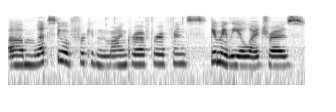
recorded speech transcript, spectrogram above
Um, let's do a freaking Minecraft reference. Give me the Elytras.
